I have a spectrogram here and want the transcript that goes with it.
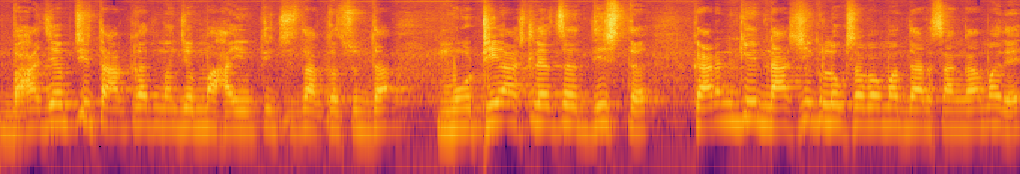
भाजपची ताकद म्हणजे महायुतीची ताकदसुद्धा मोठी असल्याचं दिसतं. कारण की नाशिक लोकसभा मतदारसंघामध्ये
